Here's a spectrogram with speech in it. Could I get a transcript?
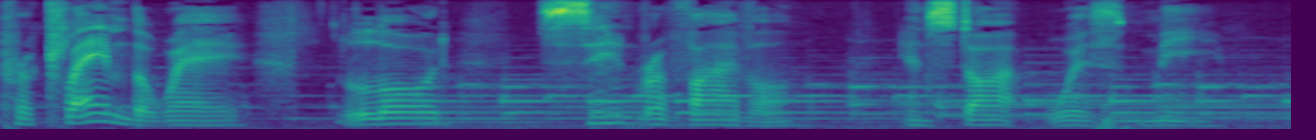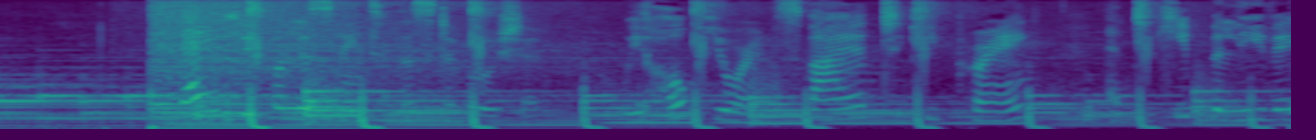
proclaim the way. Lord, send revival and start with me. Thank you for listening to this devotion. We hope you are inspired to keep praying and to keep believing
